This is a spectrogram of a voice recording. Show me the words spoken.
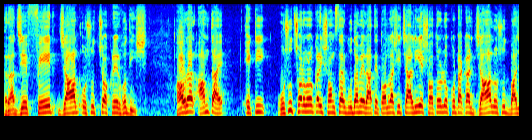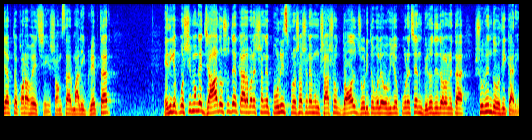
রাজ্যে ফের জাল ওষুধ চক্রের হদিশ। হাওড়ার আমতায় একটি ওষুধ সরবরাহকারী সংস্থার গুদামে রাতে তল্লাশি চালিয়ে সতেরো লক্ষ টাকার জাল ওষুধ বাজেয়াপ্ত করা হয়েছে। সংস্থার মালিক গ্রেপ্তার। এদিকে পশ্চিমবঙ্গে জাল ওষুধের কারবারের সঙ্গে পুলিশ, প্রশাসন এবং শাসক দল জড়িত বলে অভিযোগ করেছেন বিরোধী দলনেতা শুভেন্দু অধিকারী।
